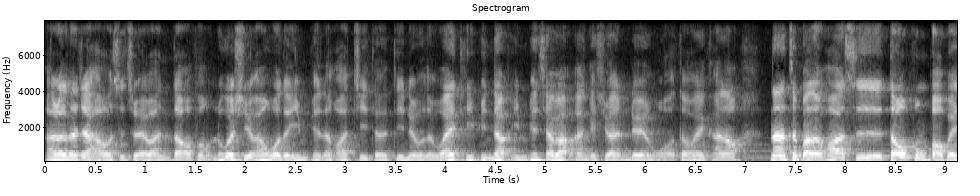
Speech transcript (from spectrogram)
Hello，大家好，我是只会玩刀锋。如果喜欢我的影片的话，记得订阅我的 YT 频道。影片下方按个喜欢，留言我都会看哦。那这把的话是刀锋宝贝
